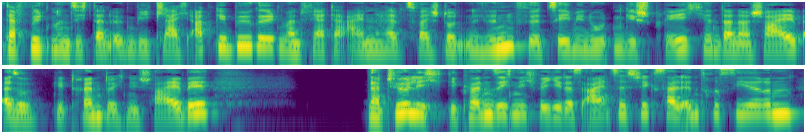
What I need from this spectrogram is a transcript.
Da fühlt man sich dann irgendwie gleich abgebügelt. Man fährt da eineinhalb, zwei Stunden hin für zehn Minuten Gespräch hinter einer Scheibe, also getrennt durch eine Scheibe. Natürlich, die können sich nicht für jedes Einzelschicksal interessieren.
